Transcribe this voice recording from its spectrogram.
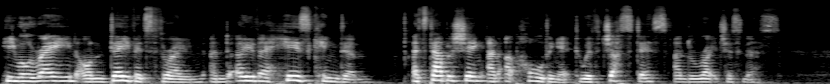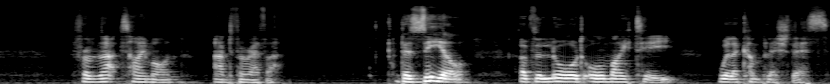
he will reign on David's throne and over his kingdom, establishing and upholding it with justice and righteousness from that time on and forever. The zeal of the Lord Almighty will accomplish this.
